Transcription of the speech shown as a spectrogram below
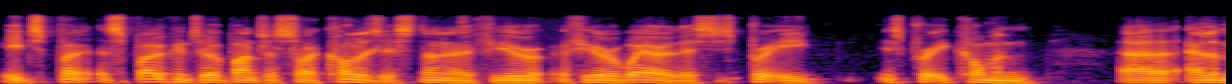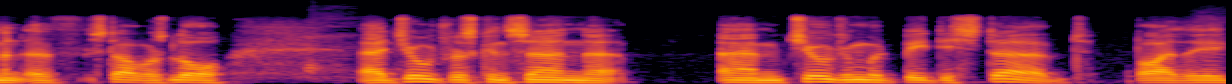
he'd sp- spoken to a bunch of psychologists. I don't know if you're if you're aware of this. It's pretty it's pretty common uh, element of Star Wars lore. Uh, George was concerned that um, children would be disturbed by the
